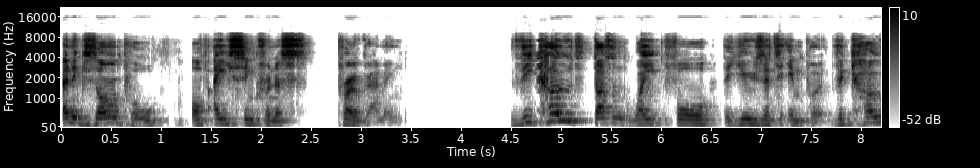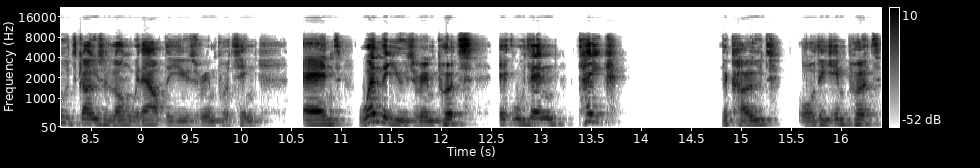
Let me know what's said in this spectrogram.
an example of asynchronous programming. The code doesn't wait for the user to input. The code goes along without the user inputting and when the user inputs, it will then take the code or the input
